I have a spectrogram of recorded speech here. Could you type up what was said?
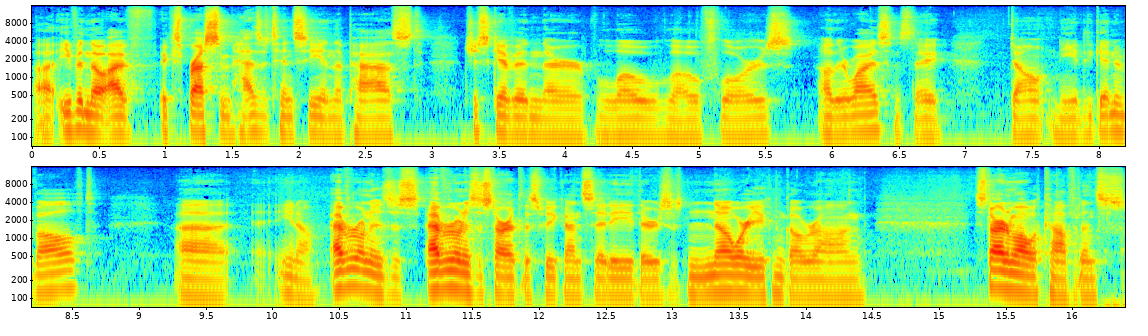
Uh, even though I've expressed some hesitancy in the past, just given their low low floors otherwise, since they don't need to get involved. Uh, you know, everyone is just, everyone is a start this week on City. There's nowhere you can go wrong. Start them all with confidence.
